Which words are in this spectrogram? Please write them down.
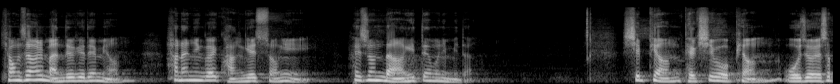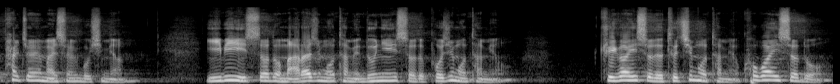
형상을 만들게 되면 하나님과의 관계성이 훼손당하기 때문입니다. 시편 115편 5절에서 8절의 말씀을 보시면 입이 있어도 말하지 못하며 눈이 있어도 보지 못하며 귀가 있어도 듣지 못하며 코가 있어도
